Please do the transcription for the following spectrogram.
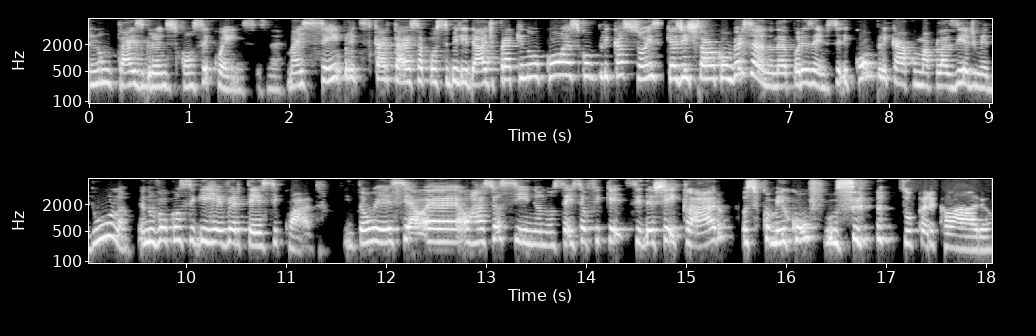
não traz grandes consequências, né? Mas sempre descartar essa possibilidade para que não ocorram as complicações que a gente estava conversando, né? Por exemplo, se ele complicar com uma plasia de medula, eu não vou conseguir reverter esse quadro. Então esse é, é o raciocínio. Não sei se eu fiquei, se deixei claro ou se ficou meio confuso. Super claro.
